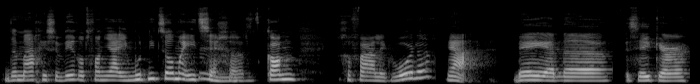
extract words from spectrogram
de magische wereld. Van ja, je moet niet zomaar iets Hmm. zeggen. Het kan gevaarlijk worden. Ja, nee, en eh, zeker,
